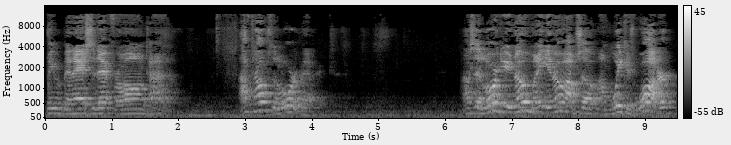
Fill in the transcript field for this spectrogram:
People have been asking that for a long time. I've talked to the Lord about it. I said, Lord, you know me. You know I'm so I'm weak as water.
